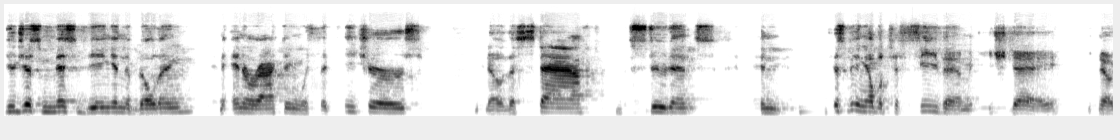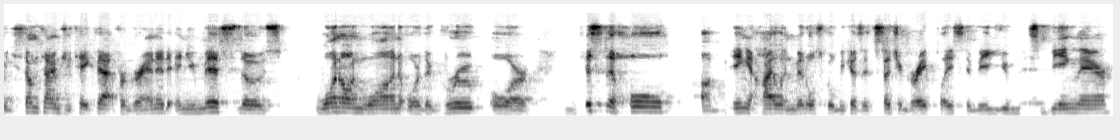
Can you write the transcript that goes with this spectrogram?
you just miss being in the building and interacting with the teachers, you know, the staff, the students, and just being able to see them each day. You know sometimes you take that for granted and you miss those one-on-one or the group or just the whole uh, being at highland middle school because it's such a great place to be. You miss being there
